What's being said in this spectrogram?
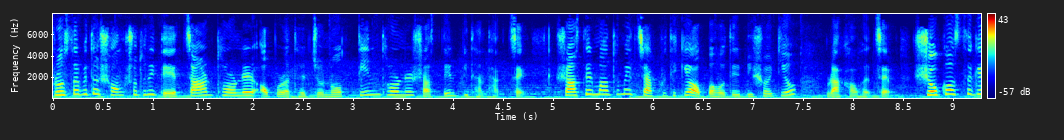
প্রস্তাবিত সংশোধনীতে চার ধরনের অপরাধের জন্য তিন ধরনের শাস্তির বিধান থাকছে। শাস্তির মাধ্যমে চাকরি থেকে অব্যাহতির বিষয়টিও রাখা হয়েছে। শোকজ থেকে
